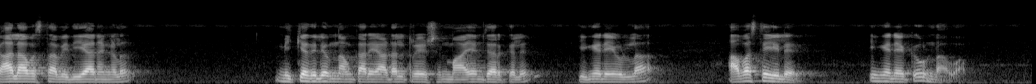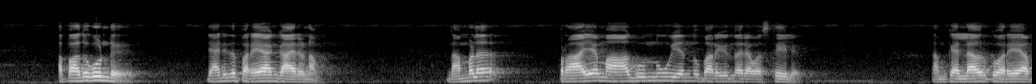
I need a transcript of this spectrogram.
കാലാവസ്ഥാ വ്യതിയാനങ്ങൾ മിക്കതിലും നമുക്കറിയാം അഡൾട്രേഷൻ മായം ചേർക്കൽ ഇങ്ങനെയുള്ള അവസ്ഥയിൽ ഇങ്ങനെയൊക്കെ ഉണ്ടാവാം. അപ്പോൾ അതുകൊണ്ട് ഞാനിത് പറയാൻ കാരണം നമ്മൾ പ്രായമാകുന്നു എന്ന് പറയുന്ന ഒരവസ്ഥയിൽ നമുക്കെല്ലാവർക്കും അറിയാം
